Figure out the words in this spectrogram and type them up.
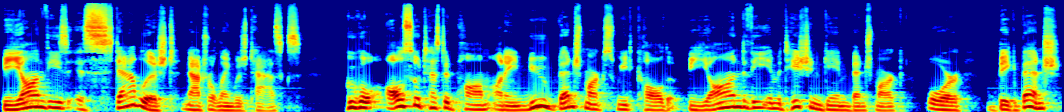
Beyond these established natural language tasks, Google also tested PaLM on a new benchmark suite called Beyond the Imitation Game Benchmark, or Big Bench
